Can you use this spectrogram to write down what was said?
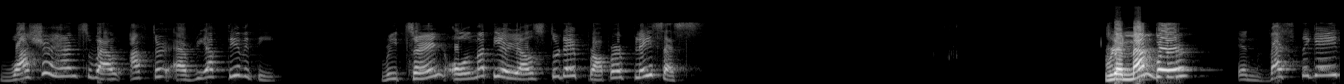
Wash your hands well after every activity. Return all materials to their proper places. Remember, investigate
